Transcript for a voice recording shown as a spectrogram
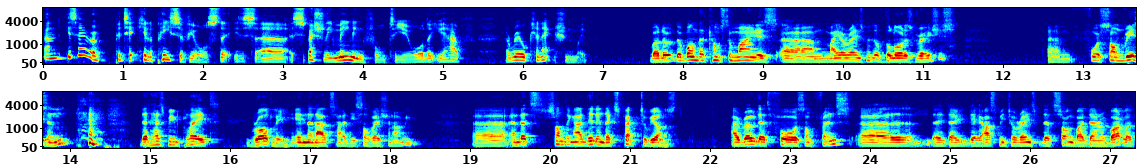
And is there a particular piece of yours that is uh, especially meaningful to you or that you have a real connection with? But the, the one that comes to mind is um, my arrangement of The Lord is Gracious. Um, for some reason, that has been played broadly in and outside the Salvation Army. Uh, and that's something I didn't expect, to be honest. I wrote that for some friends. Uh, they, they, they asked me to arrange that song by Darren Bartlett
